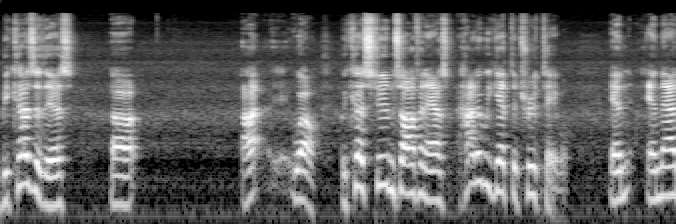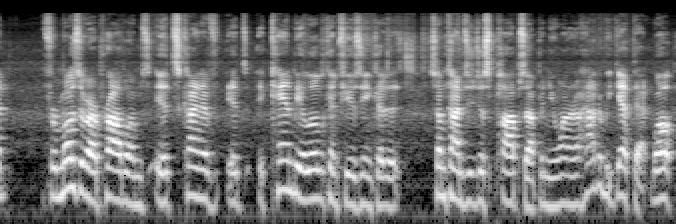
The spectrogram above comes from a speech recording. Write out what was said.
because of this, uh, I, well, because students often ask, how do we get the truth table? And, and that, for most of our problems, it's kind of, it's, it can be a little confusing because it, sometimes it just pops up and you want to know, how do we get that? Well,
